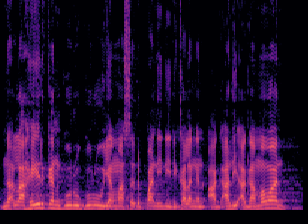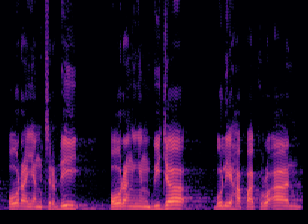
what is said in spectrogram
nak lahirkan guru-guru yang masa depan ini di kalangan ahli agamawan orang yang cerdik orang yang bijak boleh hafal Quran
